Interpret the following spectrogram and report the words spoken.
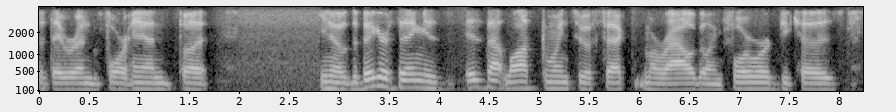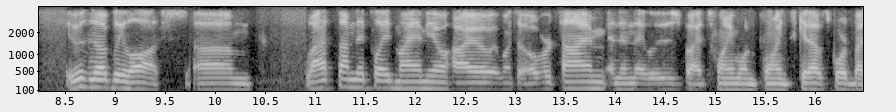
that they were in beforehand. But you know, the bigger thing is is that loss going to affect morale going forward? Because it was an ugly loss. Um, last time they played Miami, Ohio, it went to overtime, and then they lose by 21 points, get outscored by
